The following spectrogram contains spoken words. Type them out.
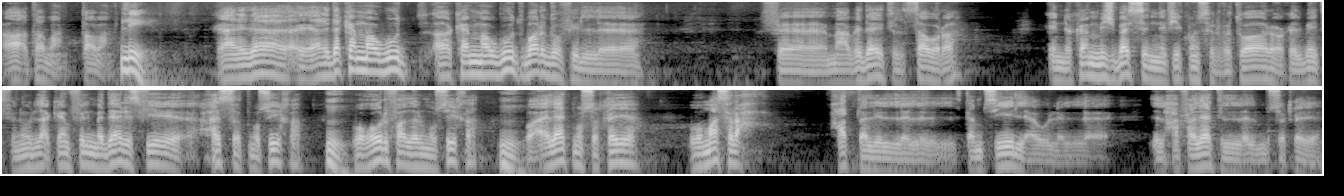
آه طبعا طبعا. ليه؟ يعني ده يعني ده كان موجود آه كان موجود برضه في ال- في مع بداية الثورة إنه كان مش بس إن في كونسرفتوار وأكاديمية فنون لا كان في المدارس في حصة موسيقى وغرفة للموسيقى وآلات موسيقية ومسرح حتى لل- للتمثيل أو لل- للحفلات الموسيقية.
